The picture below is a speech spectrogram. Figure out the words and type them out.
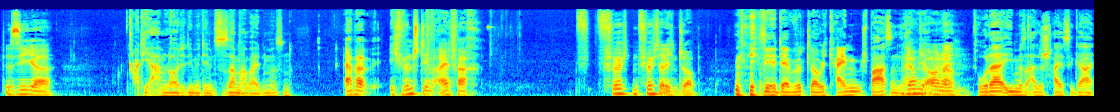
Besieger. Ah, die armen Leute, die mit dem zusammenarbeiten müssen. Aber ich wünsche dem einfach fürcht, einen fürchterlichen Job. der, der wird, glaube ich, keinen Spaß in seinem Glaub ich Job auch nicht. haben. Oder ihm ist alles scheißegal.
